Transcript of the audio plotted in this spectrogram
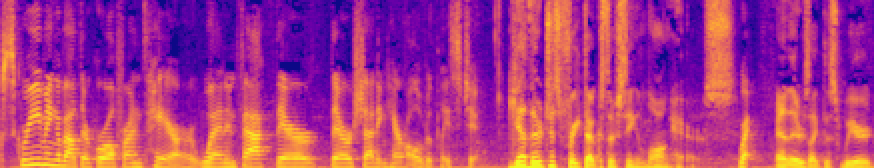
screaming about their girlfriend's hair when in fact they're they're shedding hair all over the place too. Yeah, they're just freaked out because they're seeing long hairs. Right. And there's like this weird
